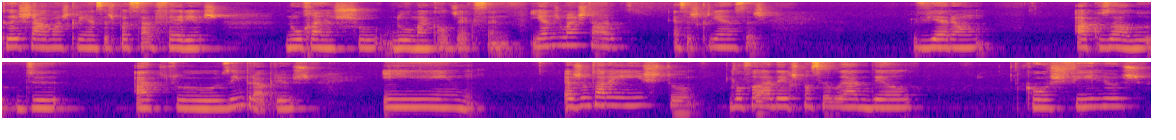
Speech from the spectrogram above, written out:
que deixavam as crianças passar férias no rancho do Michael Jackson. E anos mais tarde, essas crianças vieram acusá-lo de atos impróprios. E a juntar a isto, vou falar da irresponsabilidade dele com os filhos,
